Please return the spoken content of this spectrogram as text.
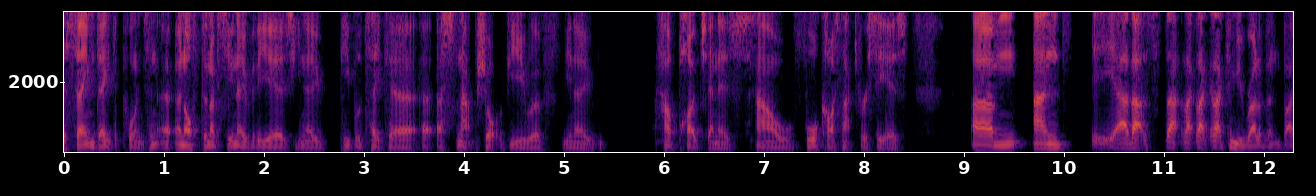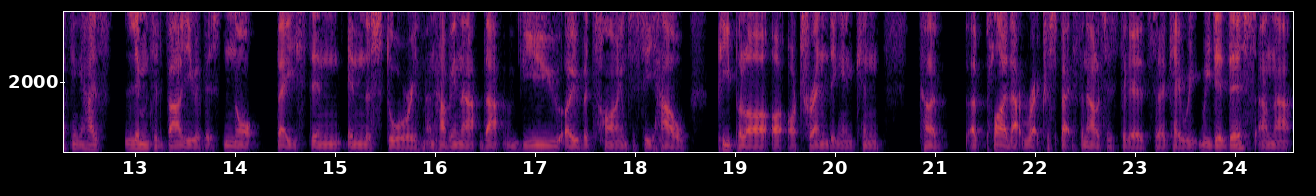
the same data points. And, and often I've seen over the years, you know, people take a, a snapshot view of, you know, how pipe gen is, how forecast accuracy is. Um, and yeah, that's that, that that can be relevant, but I think it has limited value if it's not based in in the story and having that that view over time to see how people are are, are trending and can kind of apply that retrospective analysis to go to okay, we, we did this and that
